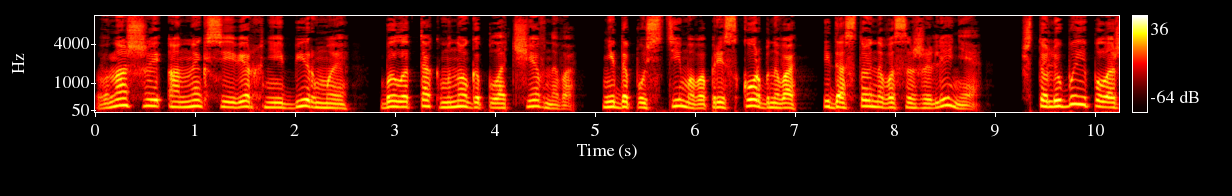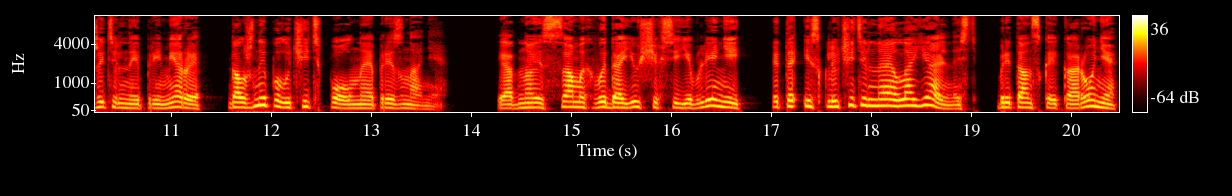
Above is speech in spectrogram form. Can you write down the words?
В нашей аннексии Верхней Бирмы было так много плачевного, недопустимого, прискорбного и достойного сожаления, что любые положительные примеры должны получить полное признание. И одно из самых выдающихся явлений — это исключительная лояльность британской короне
